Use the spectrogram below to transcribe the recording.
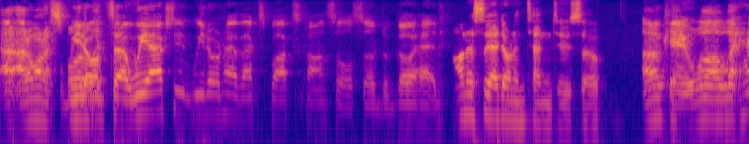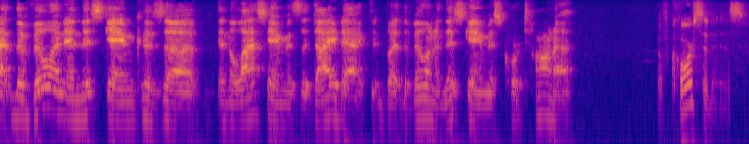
I, I don't want to spoil We it. don't. Uh, we actually we don't have Xbox console, so go ahead. Honestly, I don't intend to. So Okay, well, what ha- the villain in this game? Because uh, in the last game is the Didact, but the villain in this game is Cortana. Of course it is.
